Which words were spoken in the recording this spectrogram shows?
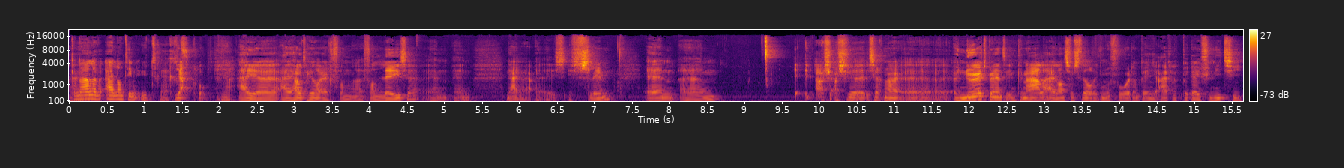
Kanaleneiland in Utrecht. Ja, klopt. Ja. Hij, eh, hij houdt heel erg van, eh, van lezen en, en nou ja, is, is slim. En ehm, als, je, als je zeg maar een nerd bent in Kanaleiland, zo stelde ik me voor, dan ben je eigenlijk per definitie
